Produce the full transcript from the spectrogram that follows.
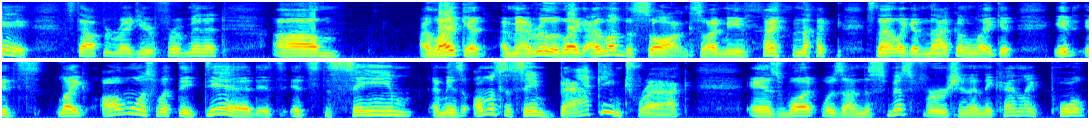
Okay, stop it right here for a minute. Um, I like it. I mean, I really like. I love the song. So I mean, I'm not. It's not like I'm not gonna like it. It it's like almost what they did. It's it's the same. I mean, it's almost the same backing track as what was on the Smiths version, and they kind of like pull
